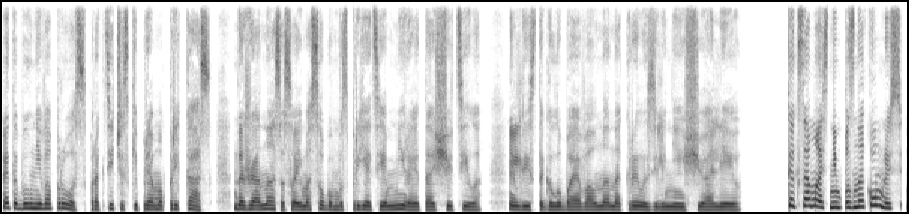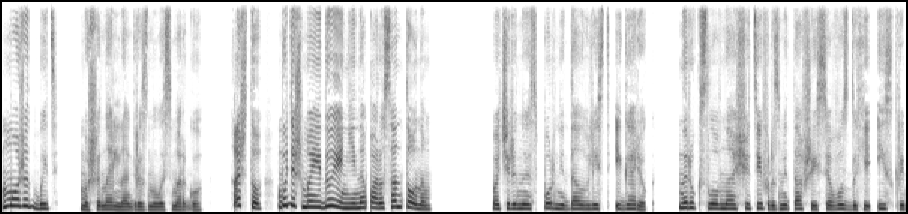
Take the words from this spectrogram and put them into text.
Это был не вопрос, практически прямо приказ. Даже она со своим особым восприятием мира это ощутила. Льдисто-голубая волна накрыла зеленеющую аллею. «Как сама с ним познакомлюсь, может быть», — машинально огрызнулась Марго. «А что, будешь моей дуэньей на пару с Антоном?» В очередной спор не дал влезть Игорёк. Друг, словно ощутив разметавшиеся в воздухе искры,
